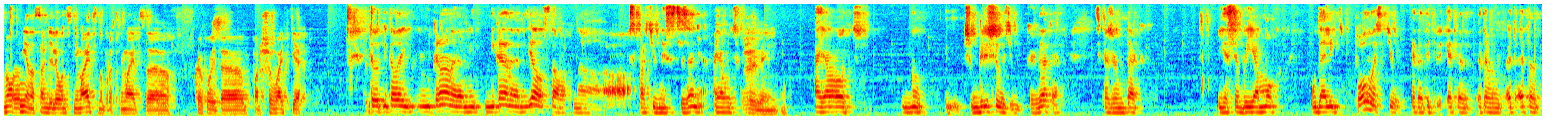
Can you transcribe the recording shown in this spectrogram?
Ну, не, на самом деле он снимается, но просто снимается в какой-то паршивоте. Ты вот никогда, никогда, наверное, никогда, наверное, не делал ставок на спортивные состязания, а я вот... К сожалению. А я вот, ну, чем грешил этим когда-то, скажем так, если бы я мог удалить полностью это, это, это, это, это,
